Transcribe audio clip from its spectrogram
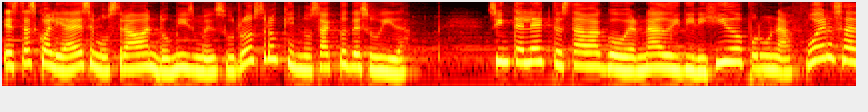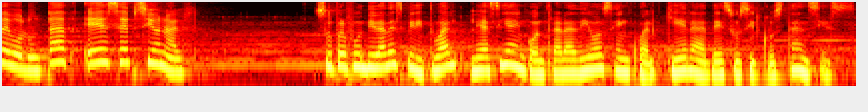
Estas cualidades se mostraban lo mismo en su rostro que en los actos de su vida. Su intelecto estaba gobernado y dirigido por una fuerza de voluntad excepcional. Su profundidad espiritual le hacía encontrar a Dios en cualquiera de sus circunstancias.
